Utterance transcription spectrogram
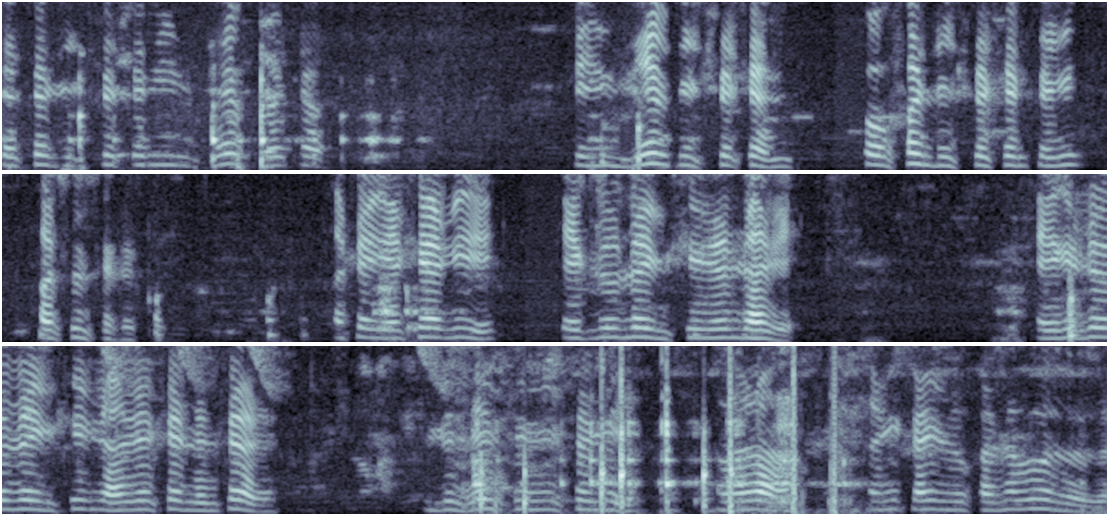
त्याचं discussion in depth discussion open discussion कधी असू शकत नाही. आता याच्या आधी एक दोनदा इन्सिडेंट झाले. एक दोनदा इन्सिडेंट झाल्याच्यानंतर डिफेन्स मिनिस्टरने मला आणि काही लोकांना बोलवलं.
